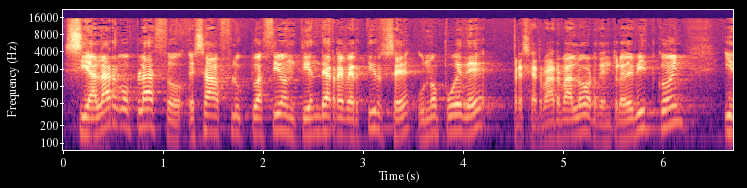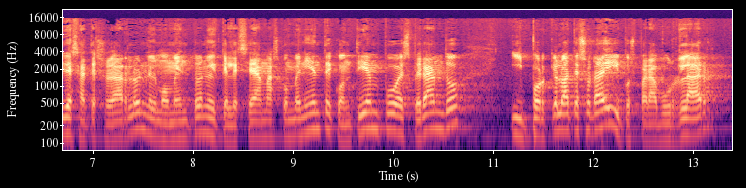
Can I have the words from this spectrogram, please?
si a largo plazo esa fluctuación tiende a revertirse, uno puede preservar valor dentro de Bitcoin y desatesorarlo en el momento en el que le sea más conveniente, con tiempo, esperando. ¿Y por qué lo atesora ahí? Pues para burlar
